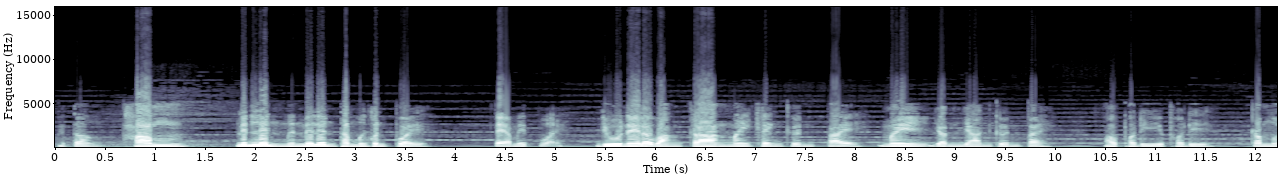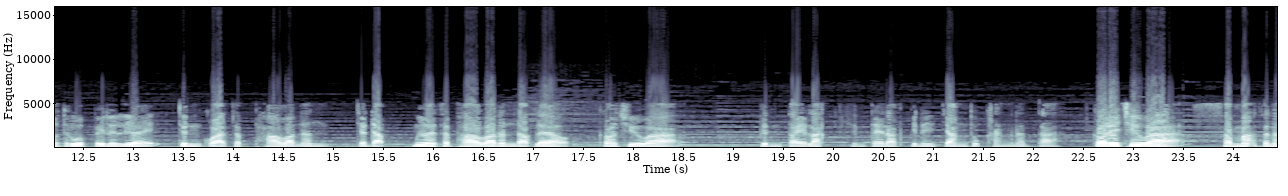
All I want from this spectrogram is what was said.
ไม่ต้องทำเล่นๆเหมือนไม่เล่นทำเหมือนคนป่วย แต่ไม่ป่วย อยู่ในระหว่างกลางไม่เคร่งเกินไป ไม่หย่อนยานเกินไป เอาพอดีพอดีกำหนดรู้ไปเรื่อยๆ จนกว่าสภาวะนั้นจะดับ เมื่อสภาวะนั้นดับแล้ว ก็ชื่อว่า เป็นไตรลักษณ์เห็นไตรลักษณ์เป็นอนิจจังทุกขังอนัตตา ก็ได้ชื่อว่า สมะสน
